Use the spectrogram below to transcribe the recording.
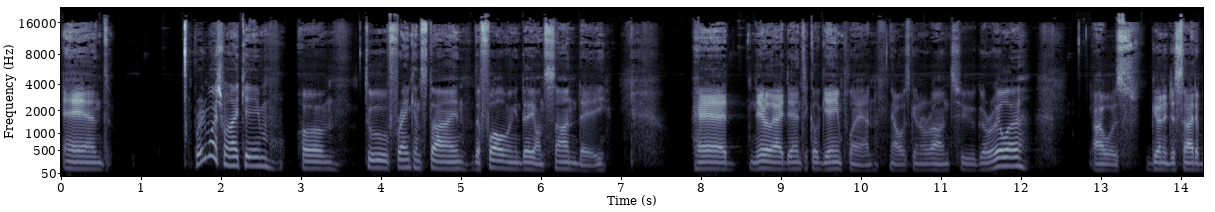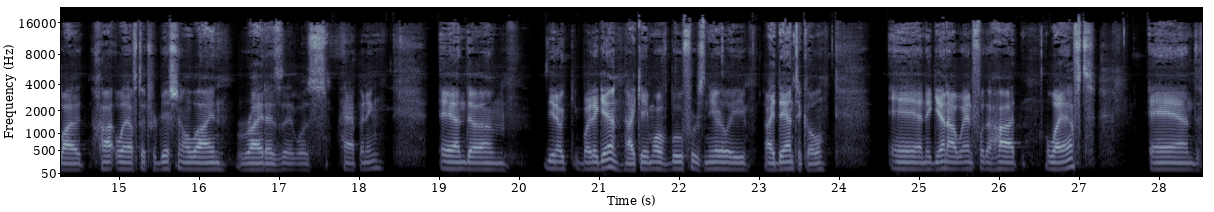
And pretty much when I came um, to Frankenstein the following day on Sunday, had nearly identical game plan. I was going to run to Gorilla I was going to decide about hot left, a traditional line, right as it was happening. And, um, you know, but again, I came off Bufors nearly identical. And again, I went for the hot left. And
